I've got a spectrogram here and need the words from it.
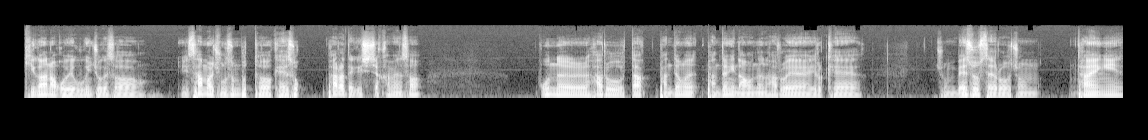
기관하고 외국인 쪽에서 이 3월 중순부터 계속 팔아대기 시작하면서 오늘 하루 딱 반등을 반등이 나오는 하루에 이렇게 좀 매수세로 좀 다행히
